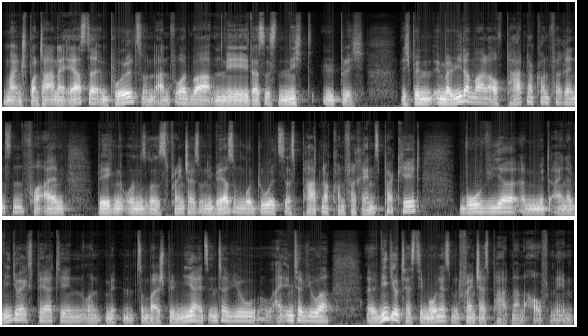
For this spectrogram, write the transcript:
Mein spontaner erster Impuls und Antwort war, nee, das ist nicht üblich. Ich bin immer wieder mal auf Partnerkonferenzen, vor allem wegen unseres Franchise-Universum-Moduls, das Partnerkonferenzpaket wo wir ähm, mit einer Videoexpertin und mit zum Beispiel mir als Interview, Interviewer äh, Videotestimonials mit Franchise-Partnern aufnehmen.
